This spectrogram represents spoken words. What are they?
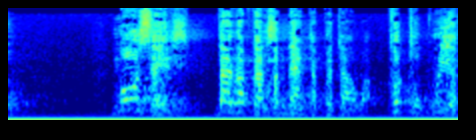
ห์โมเสส ได้รับการสำแดงจากพระเจ้าว่าเขาถูกเรียก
